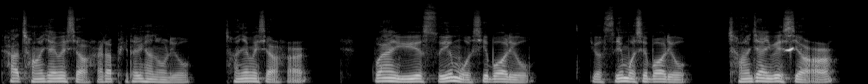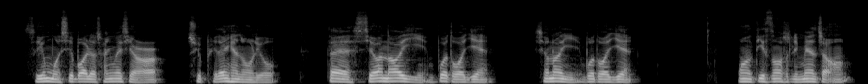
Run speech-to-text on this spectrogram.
它常见为小孩的胚胎性肿瘤，常见为小孩。关于水母细胞瘤，就水母细胞瘤常见于小儿，水母细胞瘤常见于小儿，属于胚胎性肿瘤，在小脑隐部多见，小脑隐部多见，往第四脑室里面长。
